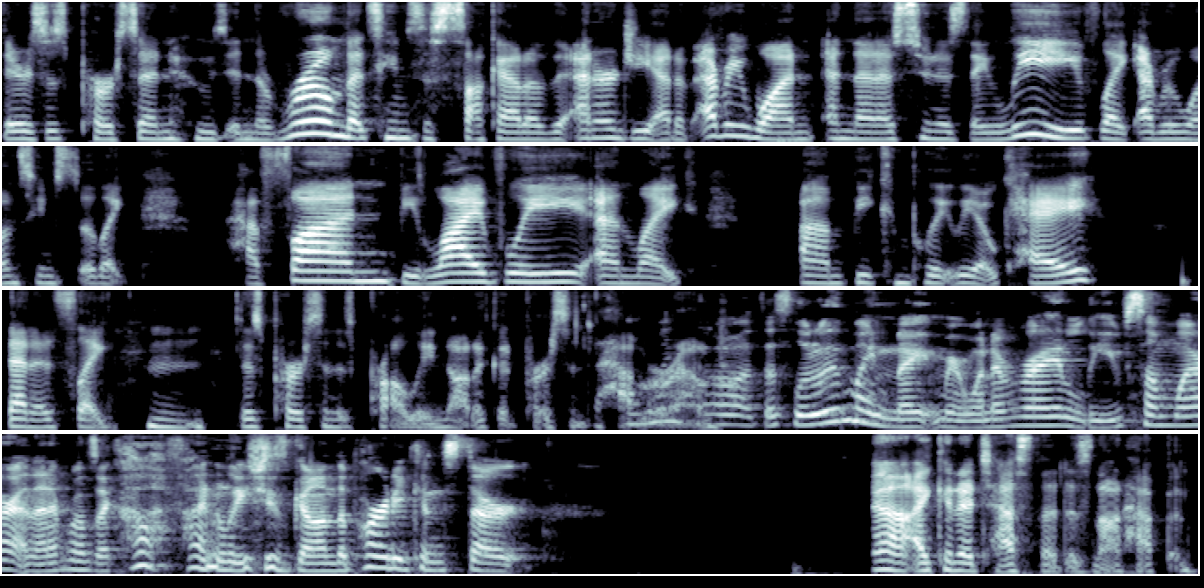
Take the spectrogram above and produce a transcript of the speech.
there's this person who's in the room that seems to suck out of the energy out of everyone, and then as soon as they leave, like everyone seems to like have fun, be lively, and like um, be completely okay. Then it's like, hmm, this person is probably not a good person to have oh around. God, that's literally my nightmare. Whenever I leave somewhere and then everyone's like, oh, finally she's gone, the party can start. Yeah, I can attest that does not happen.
